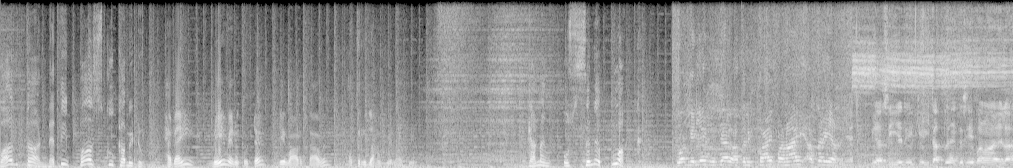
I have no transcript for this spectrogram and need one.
වාර්තා නැති පාස්කු කමිටු. හැබැයි මේ වෙනකොට ඒ වාර්තාව අතුරු දහම් වෙලා තිය. ගණන් ඔස්සන පුවක්. ගෙඩිය රුපියල් අතරි පයි පනයි අතර යන්න පියසීය දෙක ඉටත් එකසේ පනා වෙලා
